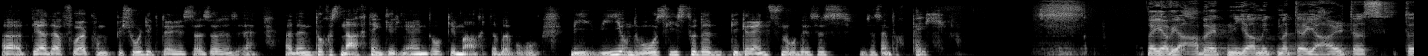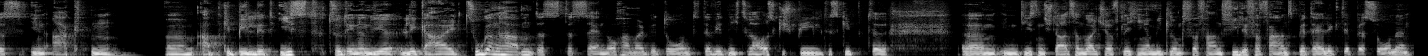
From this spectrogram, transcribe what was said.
äh, der da vorkommt, Beschuldigter ist. Also er hat einen durchaus nachdenklichen Eindruck gemacht. Aber wo, wie, wie und wo siehst du da die Grenzen oder ist es, ist es einfach Pech? Naja, wir arbeiten ja mit Material, das, das in Akten ähm, abgebildet ist, zu denen wir legal Zugang haben. Das, das sei noch einmal betont, da wird nichts rausgespielt. Es gibt äh, ähm, in diesen staatsanwaltschaftlichen Ermittlungsverfahren viele verfahrensbeteiligte Personen,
